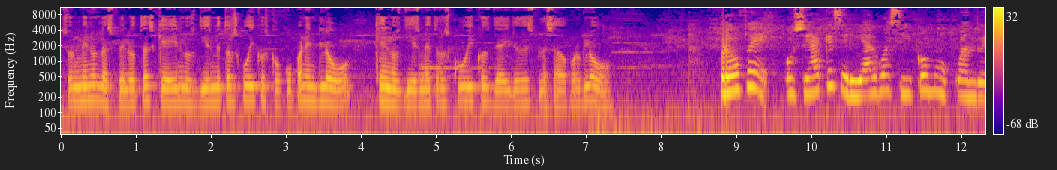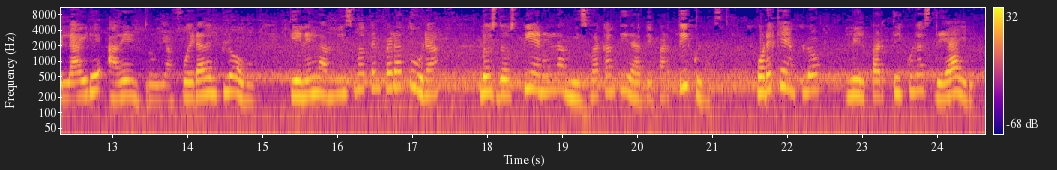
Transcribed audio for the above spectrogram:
son menos las pelotas que hay en los 10 metros cúbicos que ocupan el globo que en los 10 metros cúbicos de aire desplazado por globo. Profe, o sea que sería algo así como cuando el aire adentro y afuera del globo tienen la misma temperatura, los dos tienen la misma cantidad de partículas. Por ejemplo, mil partículas de aire.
